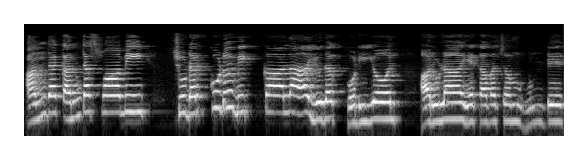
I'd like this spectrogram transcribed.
அந்த கந்த சுவாமி சுடற்குடுமிக்காலாயுத கொடியோன் அருளாய கவசம் உண்டு.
